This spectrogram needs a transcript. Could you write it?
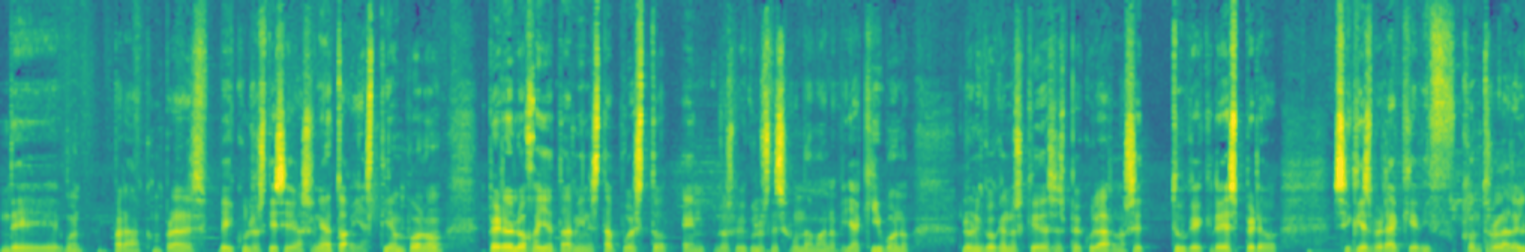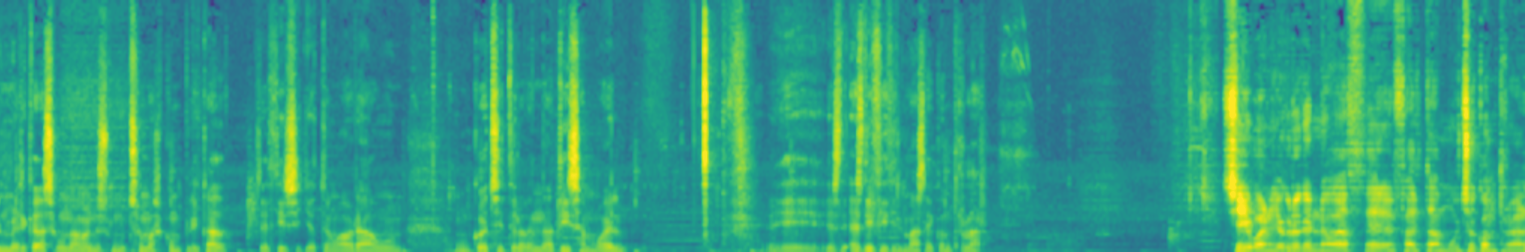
de, bueno, para comprar vehículos diésel y gasolina todavía es tiempo, ¿no? Pero el ojo ya también está puesto en los vehículos de segunda mano. Y aquí, bueno, lo único que nos queda es especular. No sé tú qué crees, pero sí que es verdad que controlar el mercado de segunda mano es mucho más complicado. Es decir, si yo tengo ahora un, coche y te lo vendo a ti, Samuel, eh, es difícil más de controlar. Sí, bueno, yo creo que no hacer falta mucho controlar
